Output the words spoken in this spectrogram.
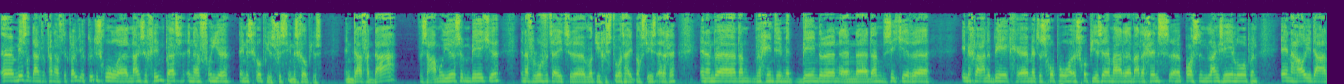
uh, meestal dan vanaf de kleuterschool langs een grindpad en dan vond je kleine schulpjes, verschillende schulpjes. En daar vandaar verzamel je ze een beetje. En na verloop van tijd wordt die gestoordheid nog steeds erger. En dan, dan begint het met beenderen en dan zit je in de Glane Beek uh, met een schoppel, uh, schopje, zeg maar, uh, waar de grensposten langs heen lopen. En haal je daar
